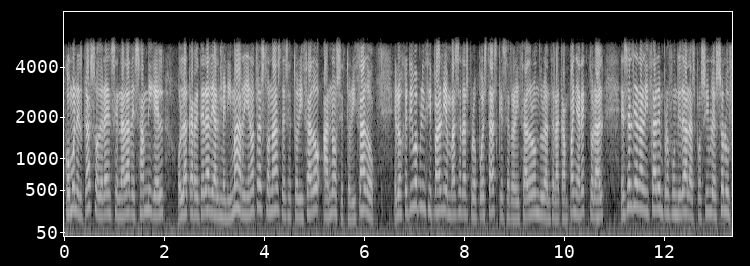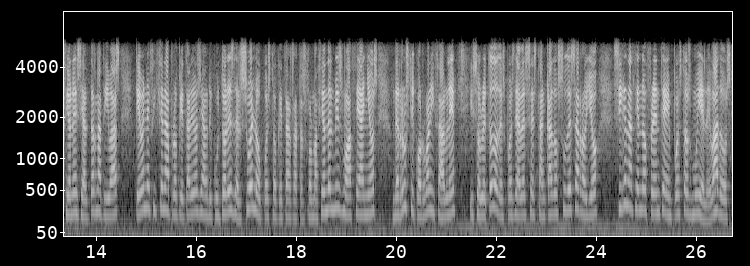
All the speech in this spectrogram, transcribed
como en el caso de la ensenada de San Miguel o la carretera de Almerimar y en otras zonas de sectorizado a no sectorizado. El objetivo principal y en base a las propuestas que se realizaron durante la campaña electoral es el de analizar en profundidad las posibles soluciones y alternativas que beneficien a propietarios y agricultores del suelo, puesto que tras la transformación del mismo hace años de rústico urbanizable y sobre todo después de haberse estancado su desarrollo, siguen haciendo frente a impuestos muy elevados.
